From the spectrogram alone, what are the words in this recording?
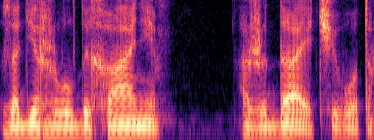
задерживал дыхание, ожидая чего-то.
